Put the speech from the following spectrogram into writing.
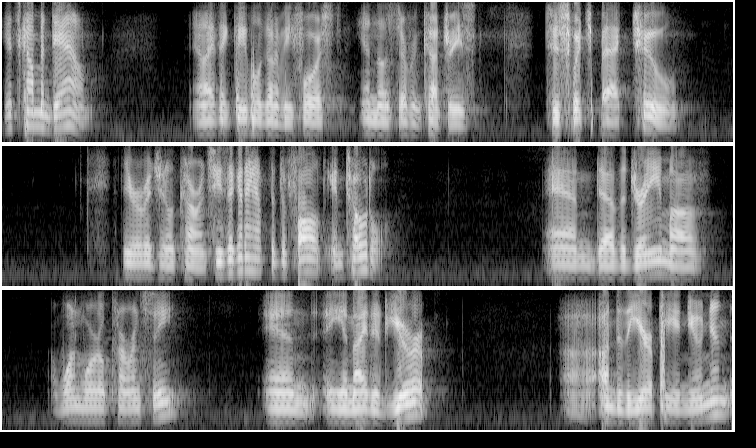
it's coming down. And I think people are going to be forced in those different countries to switch back to their original currencies. They're going to have to default in total. And uh, the dream of a one world currency and a united Europe uh, under the European Union.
